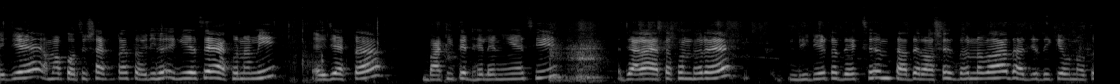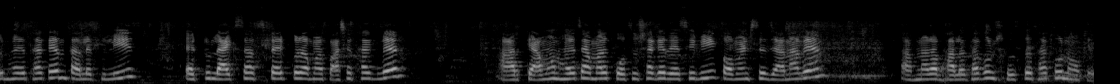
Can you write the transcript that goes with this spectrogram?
এই যে আমার কচু শাকটা তৈরি হয়ে গিয়েছে। এখন আমি এই যে একটা বাটিতে ঢেলে নিয়েছি। যারা এতক্ষণ ধরে ভিডিওটা দেখছেন, তাদের অশেষ ধন্যবাদ। আর যদি কেউ নতুন হয়ে থাকেন, তাহলে প্লিজ একটু লাইক সাবস্ক্রাইব করে আমার পাশে থাকবেন। আর কেমন হয়েছে আমার কচু শাকের রেসিপি কমেন্টসে জানাবেন। আপনারা ভালো থাকুন, সুস্থ থাকুন ওকে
